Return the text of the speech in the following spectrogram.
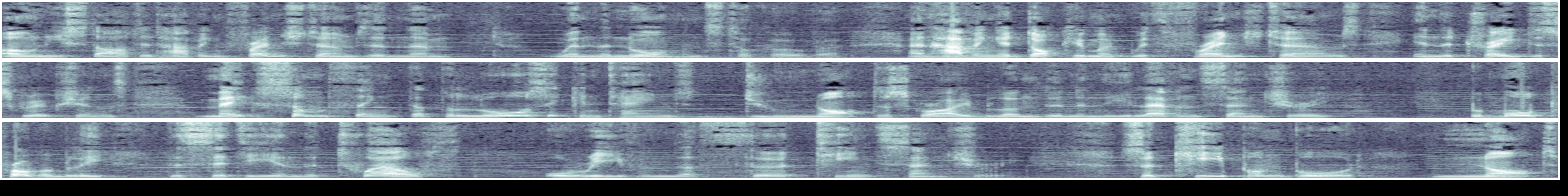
only started having French terms in them when the Normans took over. And having a document with French terms in the trade descriptions makes some think that the laws it contains do not describe London in the 11th century, but more probably the city in the 12th or even the 13th century. So keep on board, not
